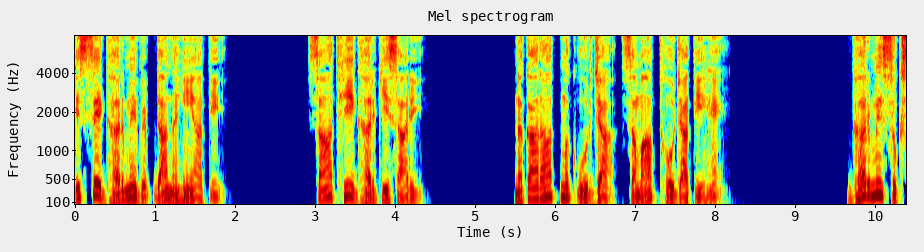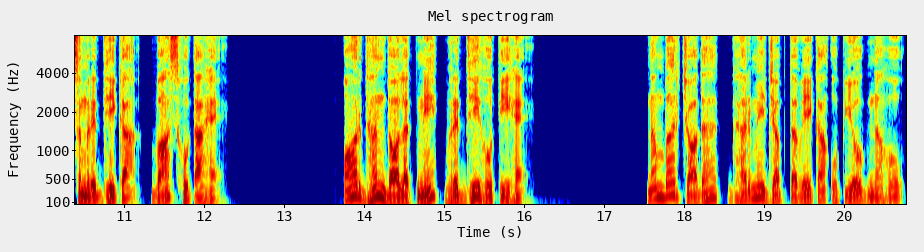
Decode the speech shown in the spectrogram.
इससे घर में विपदा नहीं आती। साथ ही घर की सारी नकारात्मक ऊर्जा समाप्त हो जाती हैं। घर में सुख समृद्धि का वास होता है और धन दौलत में वृद्धि होती है। नंबर चौदह, घर में जब तवे का उपयोग न हो,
